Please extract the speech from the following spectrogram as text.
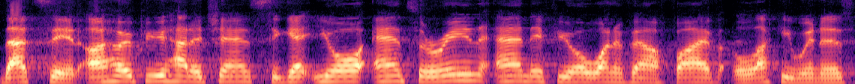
That's it. I hope you had a chance to get your answer in. And if you're one of our five lucky winners,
